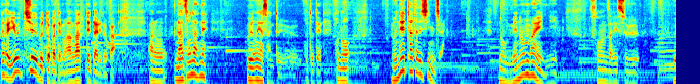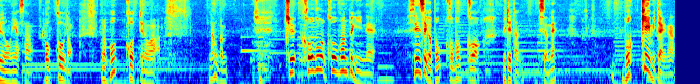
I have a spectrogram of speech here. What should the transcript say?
なんか YouTube とかでも上がってたりとかあの謎なねうどん屋さんということでこの宗忠神社の目の前に存在するうどん屋さんぼっこうどん。このぼっこってのはなんか中高校高校の時にね先生がぼっこぼっこ見てたんですよね。ボッケーみたいな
